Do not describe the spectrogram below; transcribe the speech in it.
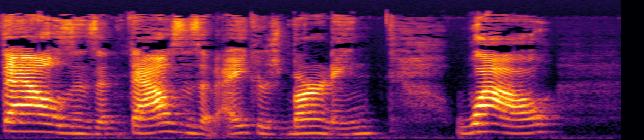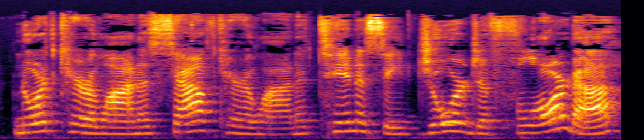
thousands and thousands of acres burning while North Carolina, South Carolina, Tennessee, Georgia, Florida,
